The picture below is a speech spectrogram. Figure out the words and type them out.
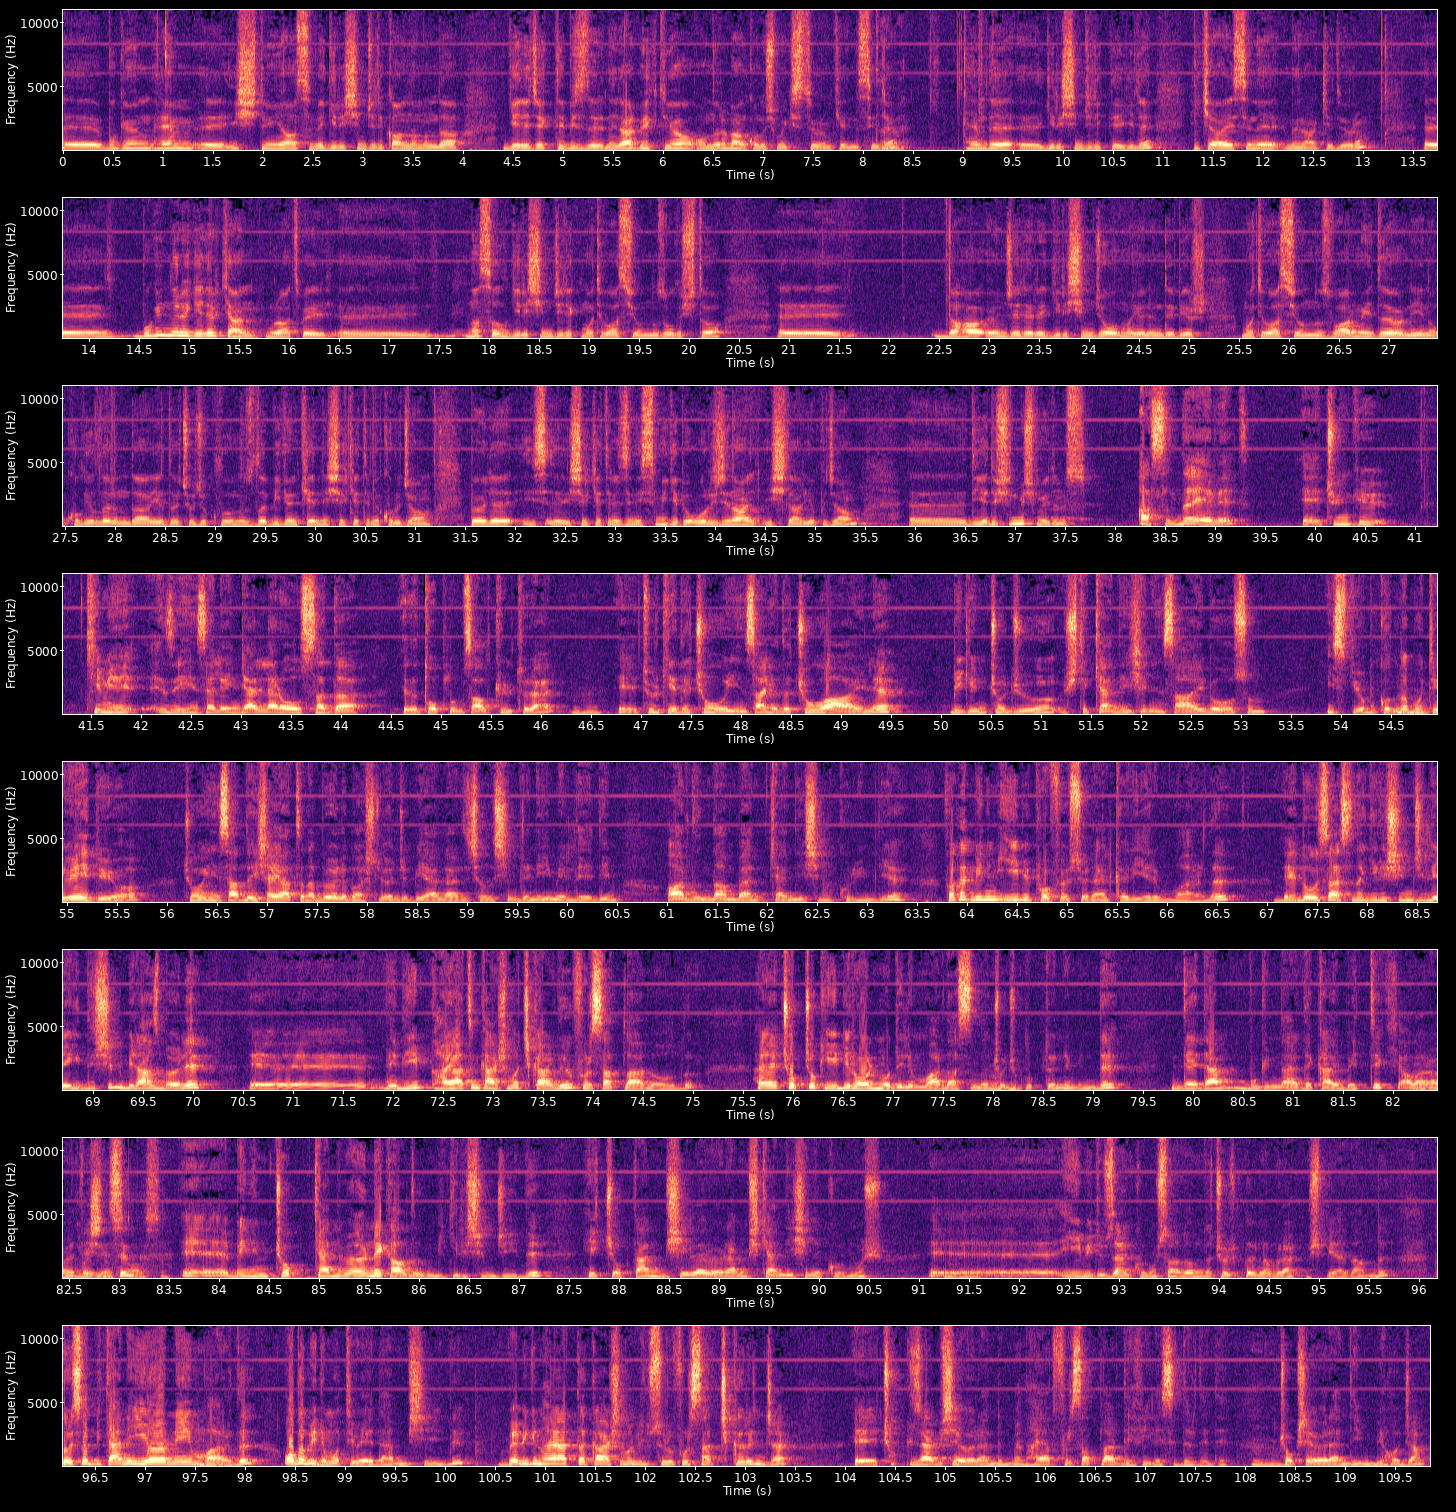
E, bugün hem e, iş dünyası ve girişimcilik anlamında gelecekte bizleri neler bekliyor onları ben konuşmak istiyorum kendisiyle. Tabii. Hem de e, girişimcilikle ilgili hikayesini merak ediyorum. E, bugünlere gelirken Murat Bey e, nasıl girişimcilik motivasyonunuz oluştu? E, daha önceleri girişimci olma yönünde bir motivasyonunuz var mıydı? Örneğin okul yıllarında ya da çocukluğunuzda bir gün kendi şirketimi kuracağım. Böyle e, şirketinizin ismi gibi orijinal işler yapacağım e, diye düşünmüş müydünüz? Aslında evet. Çünkü kimi zihinsel engeller olsa da ya da toplumsal, kültürel e, Türkiye'de çoğu insan ya da çoğu aile bir gün çocuğu işte kendi işinin sahibi olsun istiyor. Bu konuda motive ediyor. Çoğu insan da iş hayatına böyle başlıyor. Önce bir yerlerde çalışayım, deneyim elde edeyim. Ardından ben kendi işimi kurayım diye. Fakat benim iyi bir profesyonel kariyerim vardı. E, dolayısıyla aslında girişimciliğe gidişim biraz böyle e, ne diyeyim hayatın karşıma çıkardığı fırsatlarla oldu. Hayat çok çok iyi bir rol modelim vardı aslında çocukluk döneminde. Dedem bugünlerde kaybettik. Allah rahmet Başınız eylesin. Ee, benim çok kendime örnek aldığım bir girişimciydi. Hiç yoktan bir şeyler öğrenmiş, kendi işini kurmuş, ee, iyi bir düzen kurmuş. Sonra da onu da çocuklarına bırakmış bir adamdı. Dolayısıyla bir tane iyi örneğim vardı. O da beni motive eden bir şeydi. Ve bir gün hayatta karşıma bir sürü fırsat çıkarınca e, çok güzel bir şey öğrendim ben. Hayat fırsatlar defilesidir dedi. Çok şey öğrendiğim bir hocam.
